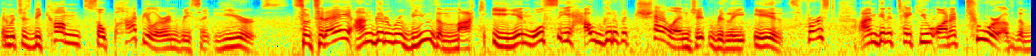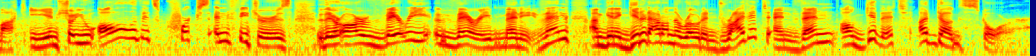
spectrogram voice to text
and which has become so popular in recent years. So today I'm going to review the Mach-E and we'll see how good of a challenge it really is. First, I'm going to take you on a tour of the Mach-E and show you all of its quirks and features. There are very, very many. Then I'm gonna get it out on the road and drive it, and then I'll give it a Doug score.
